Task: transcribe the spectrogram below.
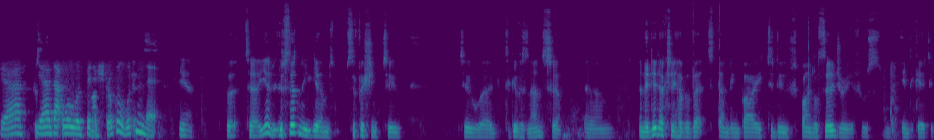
yeah. Yeah, that will have been a struggle, wouldn't it? Yeah, but uh, yeah, it was certainly um, sufficient to to uh, to give us an answer. Um, and they did actually have a vet standing by to do spinal surgery if it was indicated.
